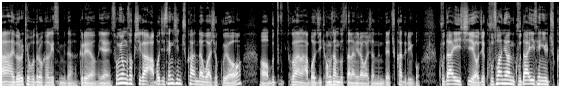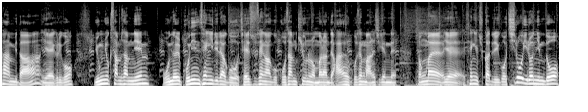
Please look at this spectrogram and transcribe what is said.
아, 노력해 보도록 하겠습니다. 그래요. 예. 송영석 씨가 아버지 생신 축하한다고 하셨고요. 어, 무뚝뚝한 아버지 경상도 사람이라고 하셨는데 축하드리고. 구다이 씨, 어제 구선현 구다이 생일 축하합니다. 예. 그리고 6633님, 오늘 본인 생일이라고 재수생하고 고3 키우는 엄마라는데 아유 고생 많으시겠네. 정말 예 생일 축하드리고 7호 1호 님도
